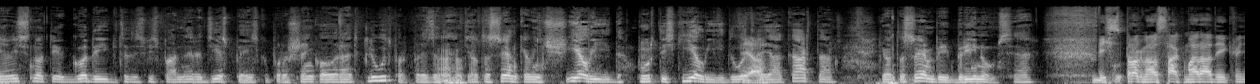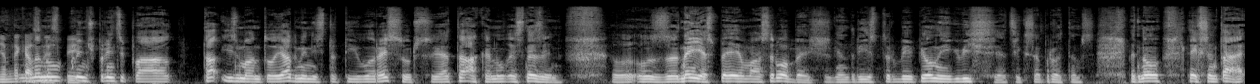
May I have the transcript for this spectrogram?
ja viss notiek godīgi, tad es vispār neredzu iespējas, ka Porošenko varētu kļūt par prezidentu. Aha. Jau tas vien, ka viņš ielīda, burtiski ielīda otrajā jā. kārtā, jau tas vien bija brīnums. Ja. Viss prognozes sākumā rādīja, ka viņam nekas nu, nespēja. Viņš principā tā izmantoja administratīvo resursu, ja, tā, ka, nu, es nezinu, uz neiespējamās robežas gandrīz tur bija pilnīgi viss, ja, cik saprotams. Bet, nu, teiksim tā,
